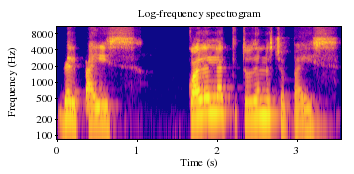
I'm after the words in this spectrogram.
del país. ¿Cuál es la actitud de nuestro país?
